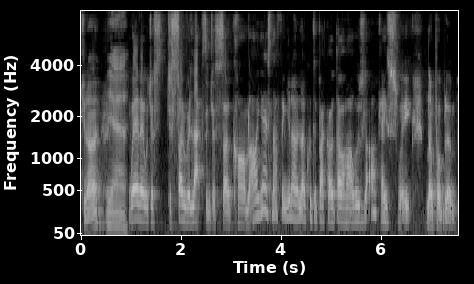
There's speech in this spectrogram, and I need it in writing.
Do you know? Yeah. Where they were just just so relaxed and just so calm. Like, oh yes, nothing. You know, local tobacco, dokha. We was like, okay, sweet, no problem.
